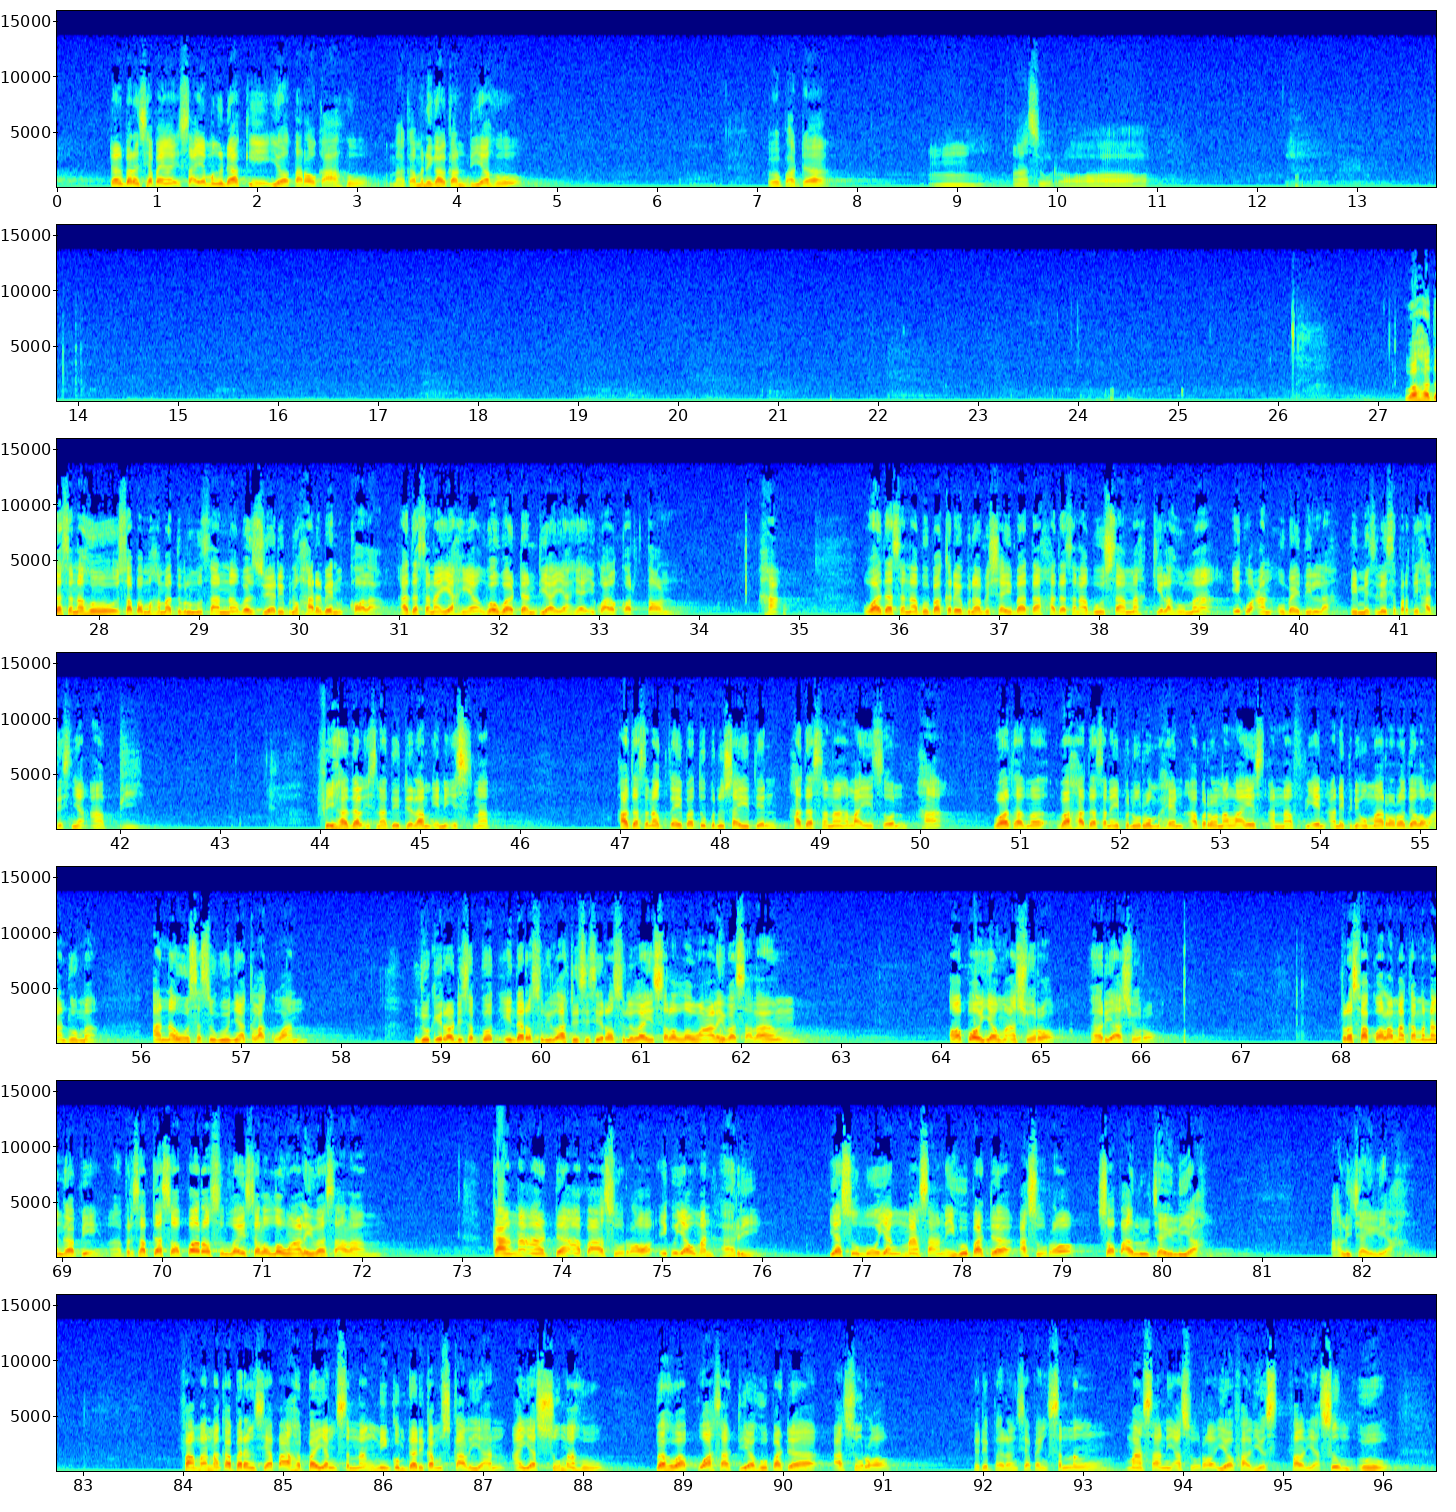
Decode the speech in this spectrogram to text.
dan barang siapa yang saya menghendaki ya tarokahu maka meninggalkan dia hu hu pada hmm, Asura wa hadasanahu sapa Muhammad bin Musanna wa Zuhair bin Harbin qala. Hadasana Yahya wa dan dia Yahya iku al-Qattan ha wa hadasana Abu Bakar bin Abi Syaibah hadasana Abu Samah kilahuma iku an Ubaidillah bimisli seperti hadisnya Abi. Fi hadal isnadi dalam ini isnad. Hadasana Qutaibah bin Saidin hadasana Laisun ha wa hadasana Ibnu Rumhen abrona Lais an Nafi'in an Ibnu Umar radhiyallahu anhuma anahu sesungguhnya kelakuan Dzukira disebut indah Rasulullah di sisi Rasulullah Sallallahu Alaihi Wasallam apa yang Asyura hari Asyura. Terus fakola maka menanggapi nah, bersabda sopa Rasulullah Sallallahu Alaihi Wasallam? Karena ada apa Asyura iku yauman hari yasumu yang masanihu pada Asyura sopa alul jahiliyah. Ahli jahiliyah. Faman maka barang siapa haba yang senang mingkum dari kamu sekalian ayat sumahu bahwa puasa diahu pada asuro jadi barang siapa yang senang masani asuro ya falyus falyasumhu.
